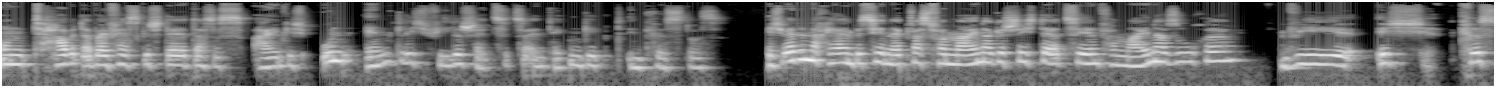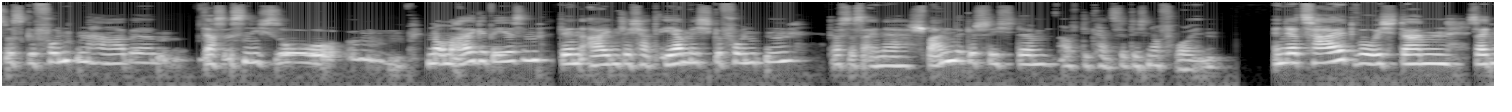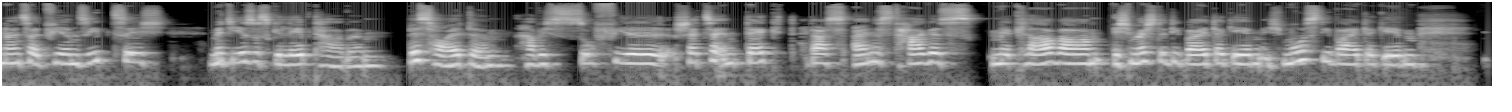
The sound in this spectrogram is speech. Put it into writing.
und habe dabei festgestellt, dass es eigentlich unendlich viele Schätze zu entdecken gibt in Christus. Ich werde nachher ein bisschen etwas von meiner Geschichte erzählen, von meiner Suche, wie ich Christus gefunden habe, das ist nicht so ähm, normal gewesen, denn eigentlich hat er mich gefunden. Das ist eine spannende Geschichte, auf die kannst du dich noch freuen. In der Zeit, wo ich dann seit 1974 mit Jesus gelebt habe, bis heute habe ich so viel Schätze entdeckt, dass eines Tages mir klar war, ich möchte die weitergeben, ich muss die weitergeben.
